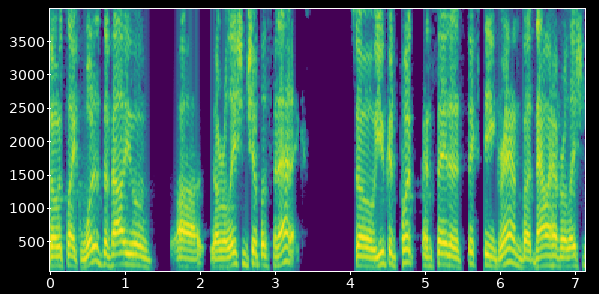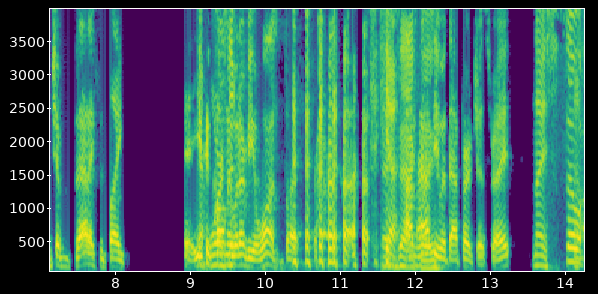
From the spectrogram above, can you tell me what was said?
So it's like, what is the value of uh, a relationship with Fanatics? So you could put and say that it's 16 grand, but now I have a relationship with Fanatics. It's like, you Yeah, can call me it. whatever you want, but Yeah, Exactly. I'm happy with that purchase, right? nice. So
